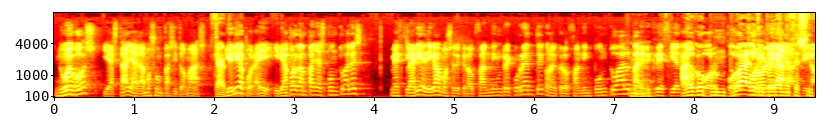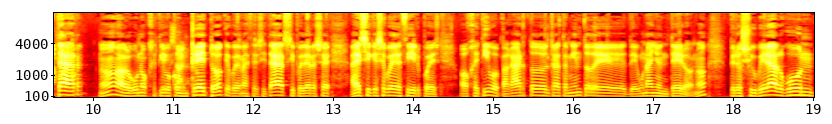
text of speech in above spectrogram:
nuevos, ya está, ya damos un pasito más. Claro. Yo iría por ahí, iría por campañas puntuales, mezclaría, digamos, el crowdfunding recurrente con el crowdfunding puntual para Mm. ir creciendo Algo por- puntual por que pueda necesitar, digamos, ¿no? Algún objetivo Exacto. concreto que pueda necesitar, si pudiera ser... A ver, sí que se puede decir, pues, objetivo, pagar todo el tratamiento de, de un año entero, ¿no? Pero si hubiera algún,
